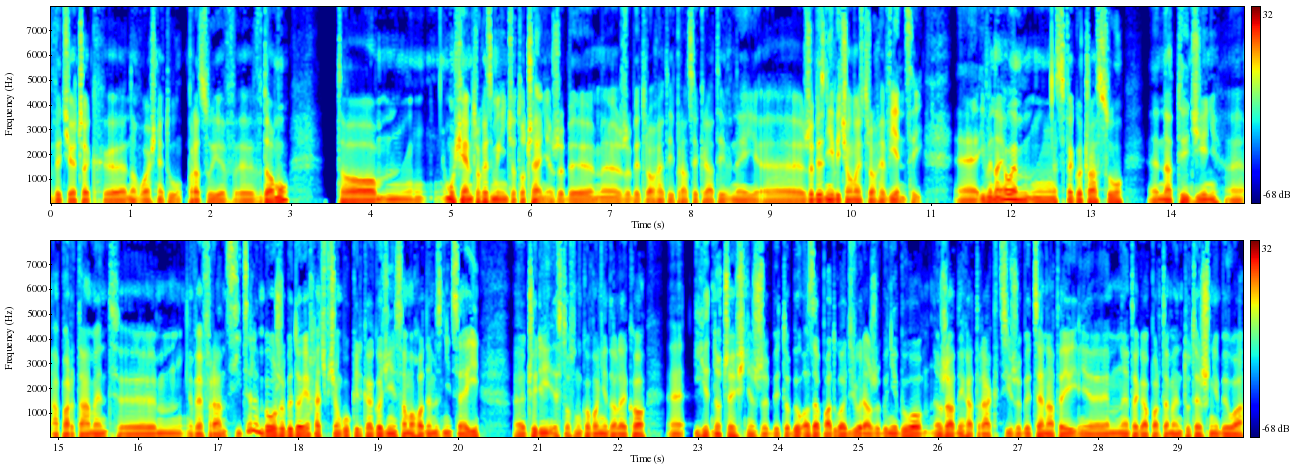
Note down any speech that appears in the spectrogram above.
wycieczek, e, no właśnie tu pracuję w, w domu, to mm, musiałem trochę zmienić otoczenie, żeby, żeby trochę tej pracy kreatywnej, e, żeby z niej wyciągnąć trochę więcej. E, I wynająłem mm, swego czasu e, na tydzień apartament we Francji. Celem było, żeby dojechać w ciągu kilka godzin samochodem z Nicei, czyli stosunkowo niedaleko, i jednocześnie, żeby to była zapadła dziura, żeby nie było żadnych atrakcji, żeby cena tej, tego apartamentu też nie była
